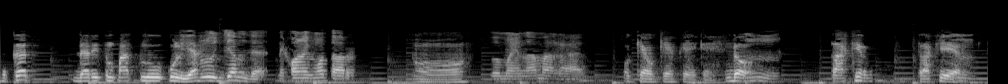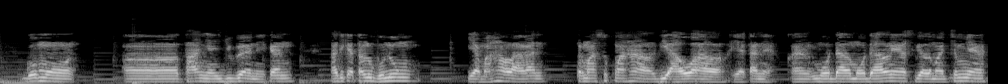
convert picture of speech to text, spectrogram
deket dari tempat lu kuliah? 10 jam dah naik naik motor. Oh, lumayan lama kan? Oke oke oke oke. Dok, Hmm, terakhir terakhir. hmm. gue mau eh, tanya juga nih kan? Tadi kata lu gunung ya mahal lah kan? Termasuk mahal di awal ya kan ya? Kan modal-modalnya segala macemnya.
